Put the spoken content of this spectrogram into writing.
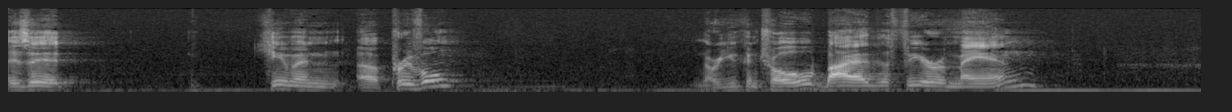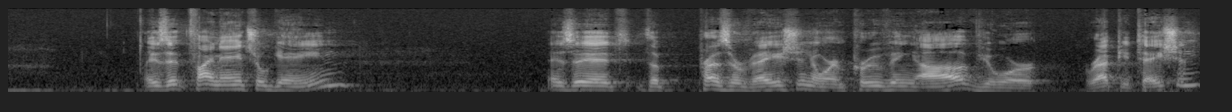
Is it human approval? Are you controlled by the fear of man? Is it financial gain? Is it the preservation or improving of your reputation?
